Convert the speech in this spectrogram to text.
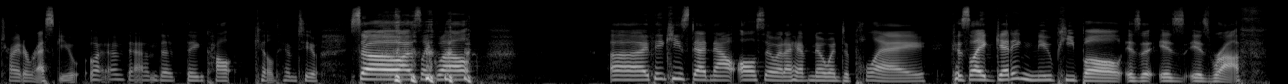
try to rescue one of them, the thing call- killed him too. So I was like, well, uh, I think he's dead now also, and I have no one to play because like getting new people is a, is is rough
